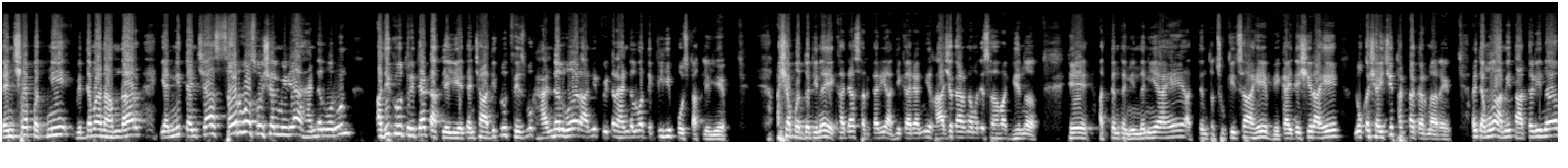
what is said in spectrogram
त्यांच्या पत्नी विद्यमान आमदार यांनी त्यांच्या सर्व सोशल मीडिया हँडलवरून अधिकृतरित्या टाकलेली आहे. त्यांच्या अधिकृत फेसबुक हँडलवर आणि ट्विटर हँडलवर देखील ही पोस्ट टाकलेली आहे. अशा पद्धतीनं एखाद्या सरकारी अधिकाऱ्यांनी राजकारणामध्ये सहभाग घेणं हे अत्यंत निंदनीय आहे अत्यंत चुकीचं आहे बेकायदेशीर आहे लोकशाहीची थट्टा करणार आहे. आणि त्यामुळं आम्ही तातडीनं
